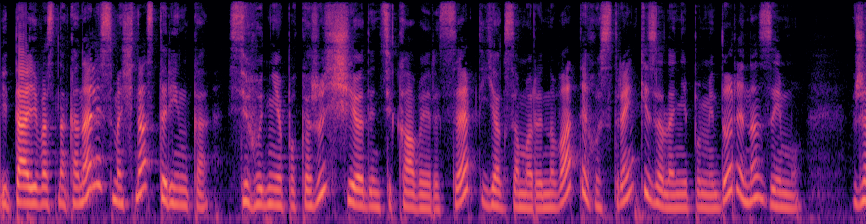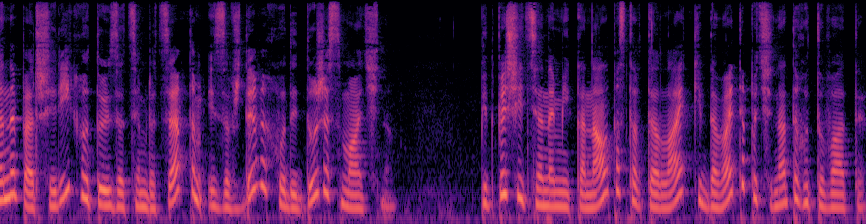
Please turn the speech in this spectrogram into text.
Вітаю вас на каналі Смачна Сторінка. Сьогодні я покажу ще один цікавий рецепт, як замаринувати гостренькі зелені помідори на зиму. Вже не перший рік готую за цим рецептом і завжди виходить дуже смачно. Підпишіться на мій канал, поставте лайк і давайте починати готувати.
